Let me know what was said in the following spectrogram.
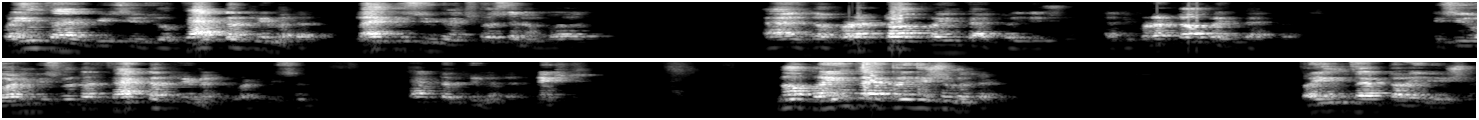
prime factor. This is the factor tree method. Like this, you can express a number as the product of prime factorization, as the product of prime factors. This is what is this method, factor tree method. What is this? Factor tree method. Next. Now, prime factorization method prime factorization.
